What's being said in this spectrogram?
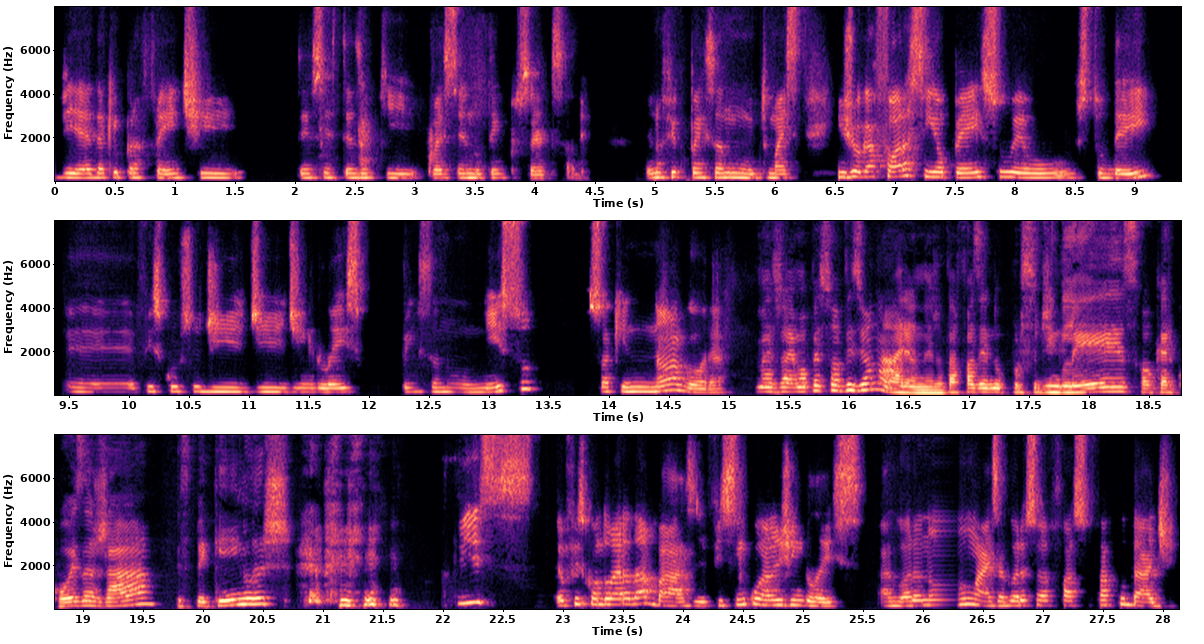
vier daqui para frente, tenho certeza que vai ser no tempo certo, sabe? Eu não fico pensando muito, mas em jogar fora, sim, eu penso. Eu estudei, é, fiz curso de, de, de inglês pensando nisso, só que não agora. Mas já é uma pessoa visionária, né? Já tá fazendo curso de inglês, qualquer coisa já. Speak English. fiz. Eu fiz quando eu era da base, fiz cinco anos de inglês. Agora não mais, agora eu só faço faculdade.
